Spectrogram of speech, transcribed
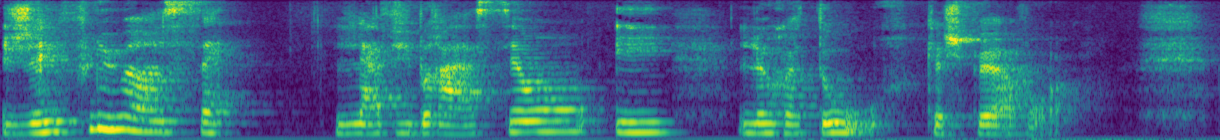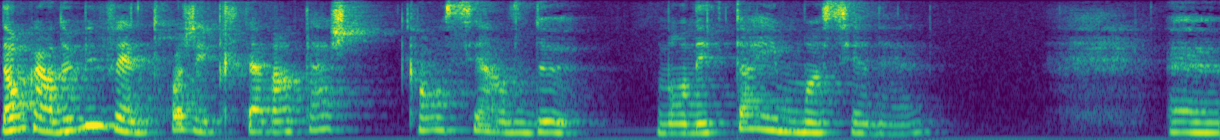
j'influençais la vibration et le retour que je peux avoir. Donc en 2023, j'ai pris davantage conscience de mon état émotionnel, euh,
